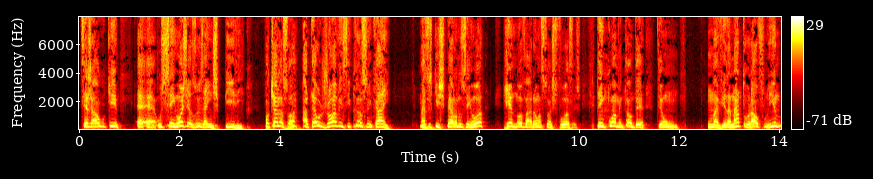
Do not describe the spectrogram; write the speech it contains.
seja algo que é, é, o Senhor Jesus a inspire. Porque olha só, até os jovens se cansam e caem, mas os que esperam no Senhor renovarão as suas forças. Tem como então ter, ter um, uma vida natural fluindo?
